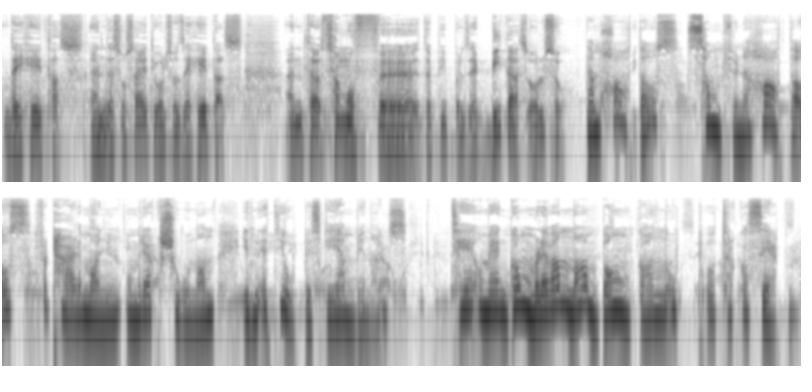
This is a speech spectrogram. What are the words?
they hate us, and the society also they hate us, and th- some of uh, the people they beat us also. De hata oss, samfunnet hata oss, forteller mannen om reaksjonene i den etiopiske hjembyen hans. Til og med gamle venner banka han opp og trakasserte han.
